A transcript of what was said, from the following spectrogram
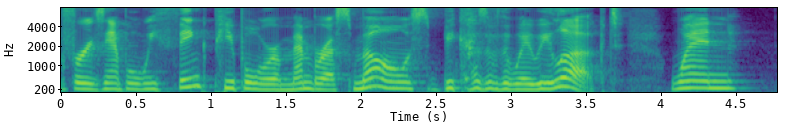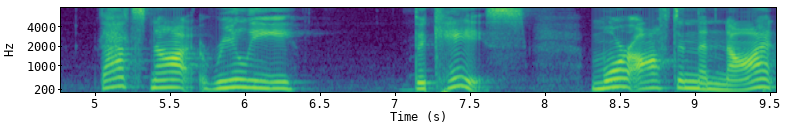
for example, we think people remember us most because of the way we looked, when that's not really the case. More often than not,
